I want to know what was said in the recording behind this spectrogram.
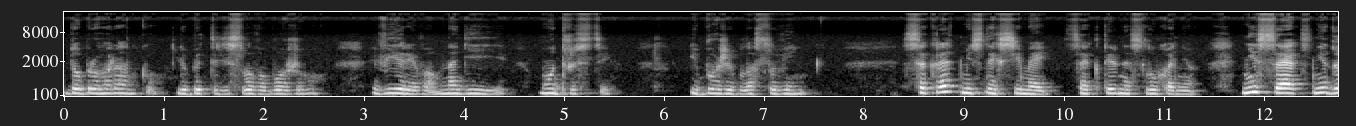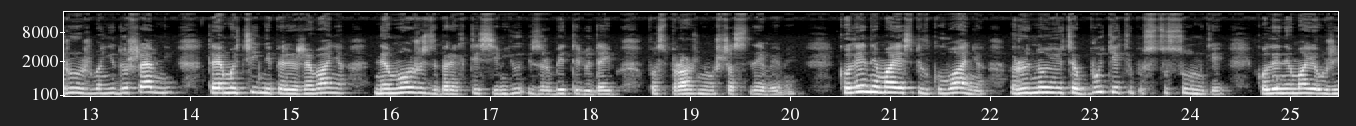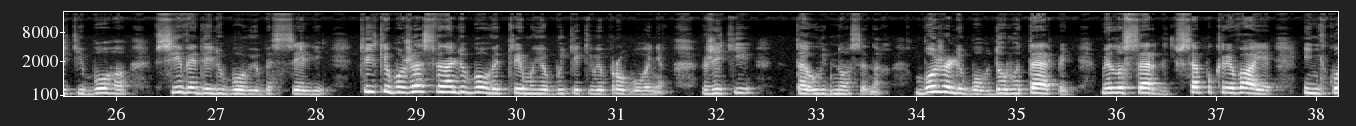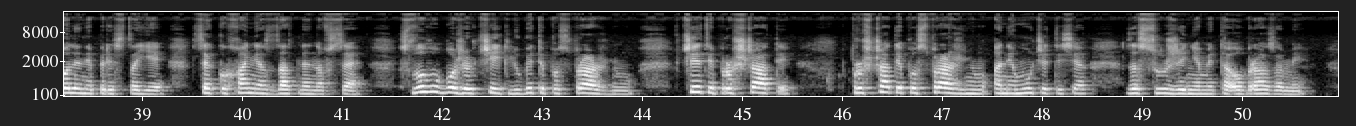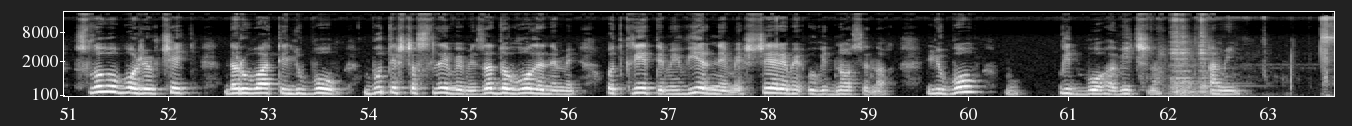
Доброго ранку, любителі Слова Божого, вірі вам, надії, мудрості і Божих благословінь. Секрет міцних сімей це активне слухання. Ні секс, ні дружба, ні душевні та емоційні переживання не можуть зберегти сім'ю і зробити людей по-справжньому щасливими. Коли немає спілкування, руйнуються будь-які стосунки, коли немає у житті Бога, всі види любові безсилі. Тільки божественна любов витримує будь-які випробування в житті та у відносинах. Божа любов довго терпить, милосердить, все покриває і ніколи не перестає. Це кохання здатне на все. Слово Боже вчить любити по-справжньому, вчити прощати, прощати по-справжньому, а не мучитися засудженнями та образами. Слово Боже вчить дарувати любов, бути щасливими, задоволеними, відкритими, вірними, щирими у відносинах. Любов від Бога вічна. Амінь.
